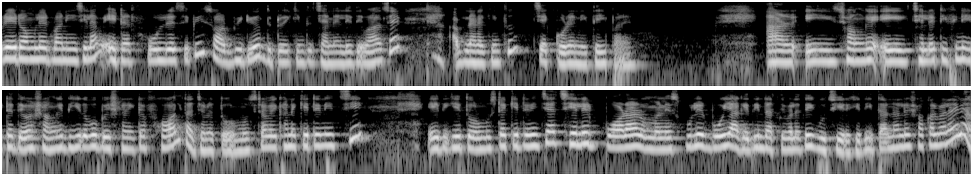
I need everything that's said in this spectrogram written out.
ব্রেড অমলেট বানিয়েছিলাম, এটার ফুল রেসিপি শর্ট ভিডিও দুটোই কিন্তু চ্যানেলে দেওয়া আছে। আপনারা কিন্তু চেক করে নিতেই পারেন। আর এই সঙ্গে এই ছেলে টিফিনে এটা দেওয়ার সঙ্গে দিয়ে দেবো বেশ খানিকটা ফল, তার জন্য তরমুজটাও এখানে কেটে নিচ্ছি। এইদিকে তরমুজটা কেটে নিচ্ছি আর ছেলের পড়ার মানে স্কুলের বই আগের দিন রাত্রিবেলাতেই গুছিয়ে রেখে দিই তা নাহলে সকালবেলায় না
